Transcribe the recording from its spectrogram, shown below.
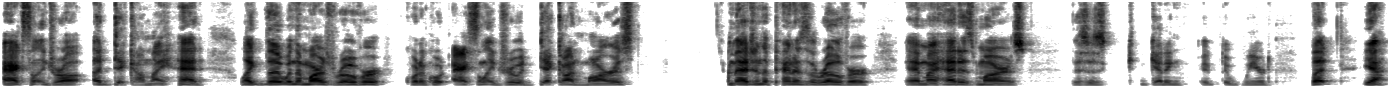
accidentally draw a dick on my head. Like the when the Mars rover, quote unquote, accidentally drew a dick on Mars. Imagine the pen is the rover and my head is Mars. This is getting uh, weird. But yeah,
